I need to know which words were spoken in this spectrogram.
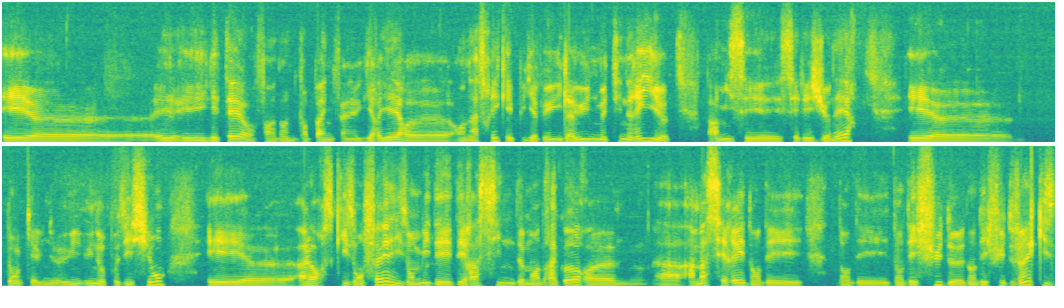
Et, euh, et, il était enfin dans une campagne enfin guerrière euh, en Afrique. Et puis il a eu une mutinerie euh, parmi ses, légionnaires. Et euh, donc il y a une, une, opposition. Et euh, alors ce qu'ils ont fait ils ont mis des, racines de mandragore euh, à, à macérer dans des dans des dans des fûts de dans des fûts de vin qu'ils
